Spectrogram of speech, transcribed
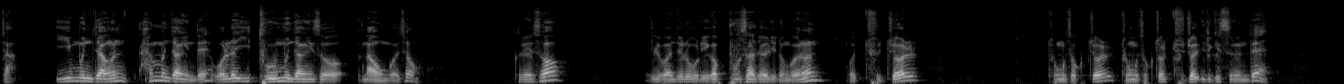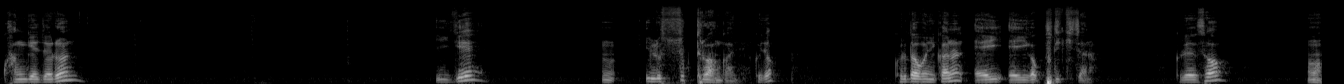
자, 이 문장은 한 문장인데 원래 이 두 문장에서 나온 거죠. 그래서 일반적으로 우리가 부사절 이런 거는 뭐 주절, 종속절, 종속절, 주절 이렇게 쓰는데 관계절은 이게 음, 일로 쑥 들어간 거 아니에요. 그죠? 그러다 보니까는 A, A가 부딪히잖아. 그래서 어,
